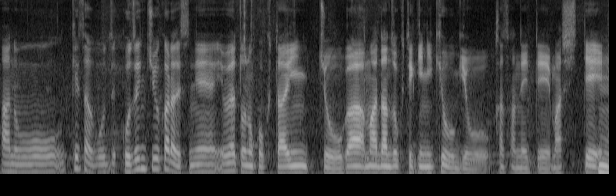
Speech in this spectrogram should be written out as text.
あのー今朝午前午前中からですね、与野党の国対委員長がまあ断続的に協議を重ねてまして、うん。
